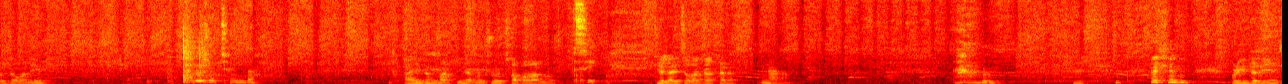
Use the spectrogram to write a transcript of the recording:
a meterle la cha. Punto, vale. 2,80. Ha ido Martina con su 8 a pagarlo. Sí. ¿Qué le ha hecho la cajera? Nada. ¿Por qué te ríes?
